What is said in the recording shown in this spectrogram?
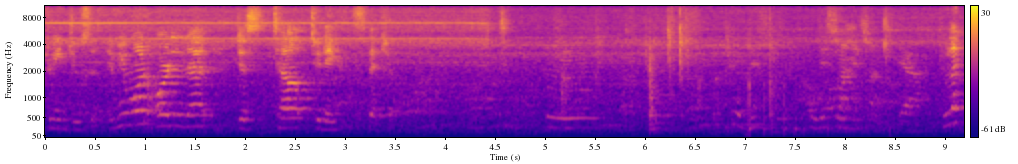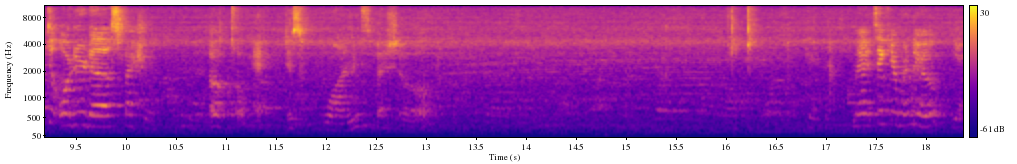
three juices. If you want to order that, just tell today's special. Mm. This one, this one. Yeah. We'd like to order the special. Oh, okay. Just one special. May I take your menu? Yeah.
